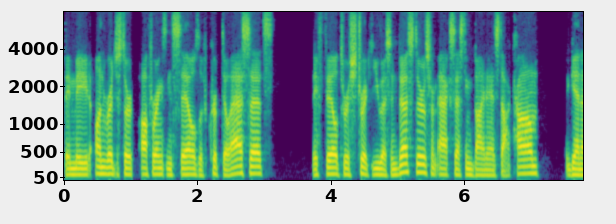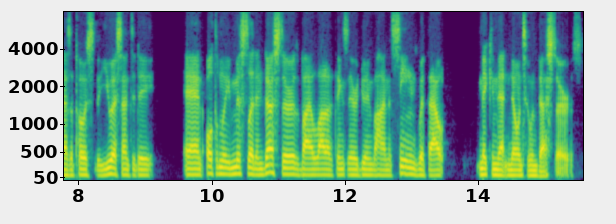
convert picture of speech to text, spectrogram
they made unregistered offerings and sales of crypto assets. They failed to restrict US investors from accessing Binance.com, again, as opposed to the US entity, and ultimately misled investors by a lot of the things they were doing behind the scenes without making that known to investors.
